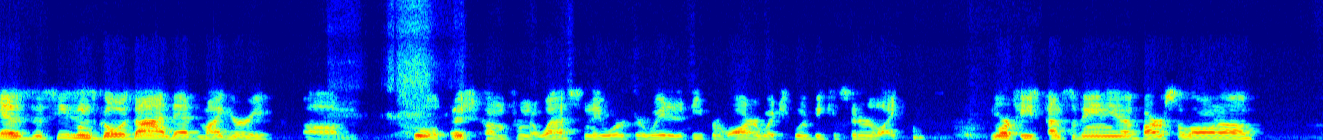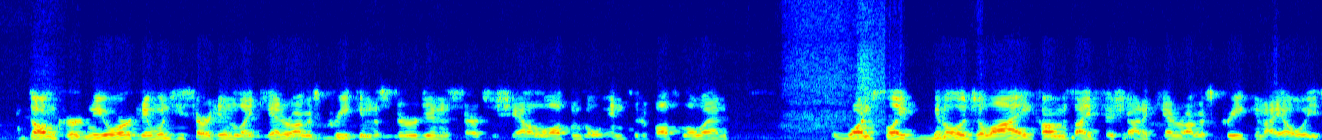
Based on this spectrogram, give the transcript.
As the seasons goes on, that migratory um, school of fish come from the west, and they work their way to the deeper water, which would be considered like Northeast Pennsylvania, Barcelona, Dunkirk, New York. And then once you start hitting like Cattaraugus Creek and the Sturgeon, it starts to shallow up and go into the Buffalo end. Once like middle of July comes, I fish out of Cattaraugus Creek and I always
